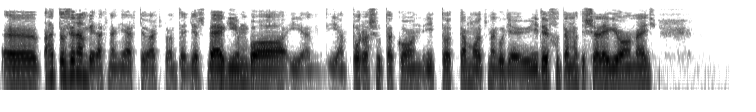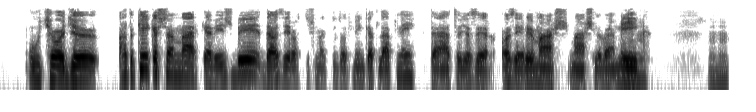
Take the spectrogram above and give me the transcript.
Ö, hát azért nem véletlen nyert ő agypont egyes Belgiumba, ilyen, ilyen poros utakon, itt ott, ott, meg ugye ő időfutamot is elég jól megy. Úgyhogy hát a kékesen már kevésbé, de azért ott is meg tudott minket lepni, tehát hogy azért, azért ő más, más level még. Uh-huh. Uh-huh.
